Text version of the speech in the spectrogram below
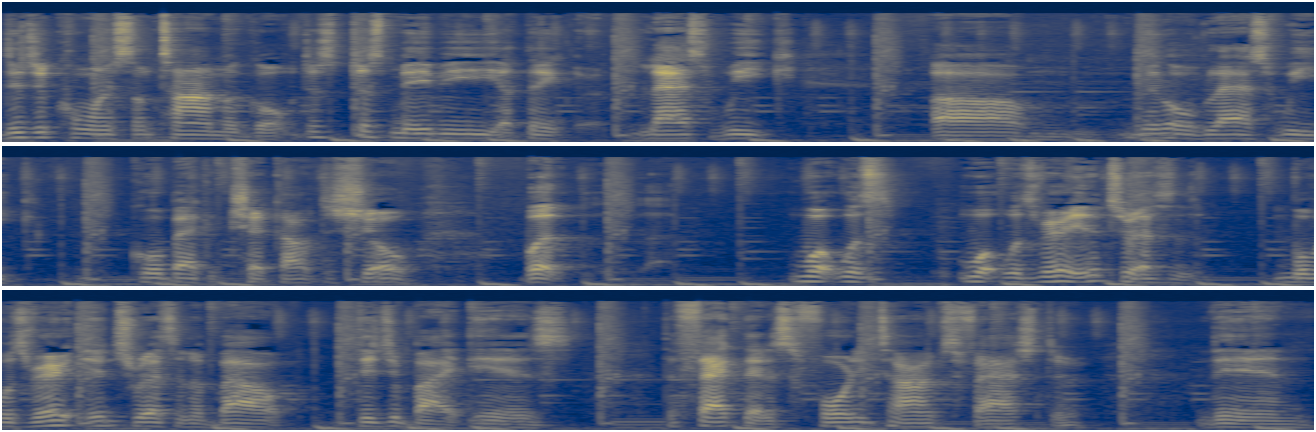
Digicoin some time ago, just just maybe I think last week, um, middle of last week. Go back and check out the show. But what was what was very interesting, what was very interesting about Digibyte is the fact that it's 40 times faster than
